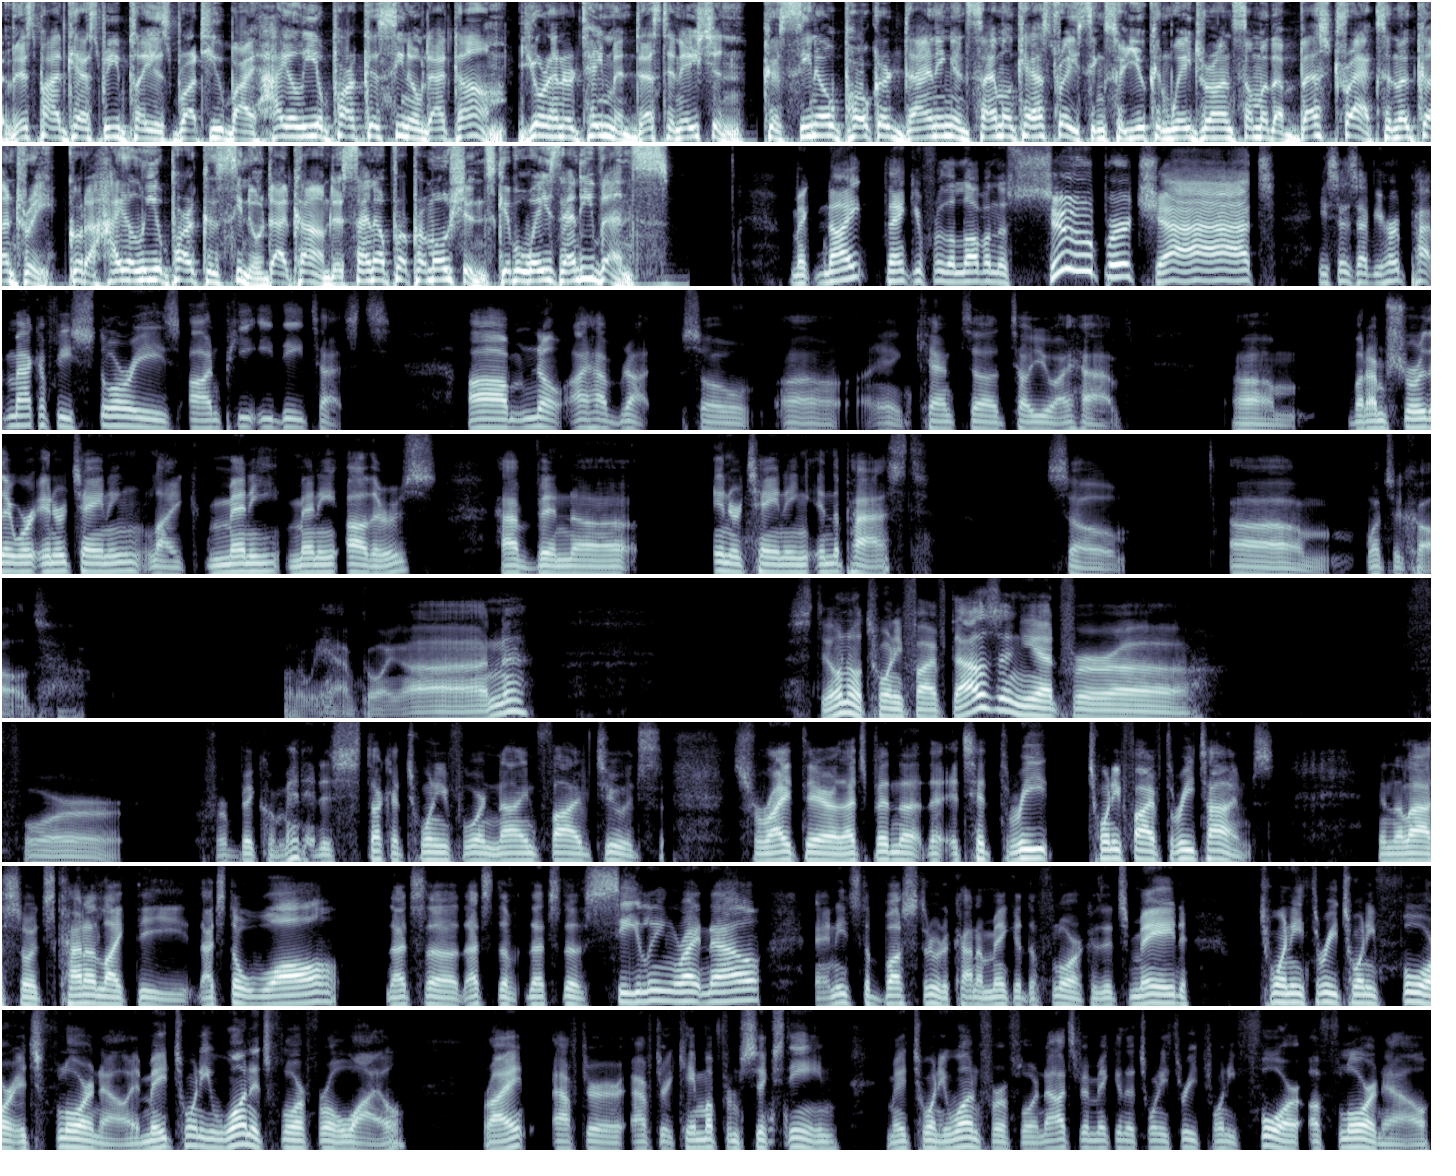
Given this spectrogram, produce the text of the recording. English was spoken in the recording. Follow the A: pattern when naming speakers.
A: This podcast replay is brought to you by HialeahParkCasino.com, your entertainment destination. Casino, poker, dining, and simulcast racing so you can wager on some of the best tracks in the country. Go to HialeahParkCasino.com to sign up for promotions, giveaways, and events.
B: McKnight, thank you for the love on the super chat. He says, Have you heard Pat McAfee's stories on PED tests? Um, no, I have not. So uh, I can't uh, tell you I have. Um, but I'm sure they were entertaining, like many, many others have been uh, entertaining in the past. So, um, what's it called? What do we have going on? Still no 25,000 yet for uh for for Bitcoin. it is stuck at 24,952. It's it's right there. That's been the, the it's hit three 25 three times in the last. So it's kind of like the that's the wall. That's the that's the that's the ceiling right now. And it needs to bust through to kind of make it the floor because it's made 23, 24, its floor now. It made 21 its floor for a while, right? After after it came up from 16 made 21 for a floor. Now it's been making the 23, 24 a floor now.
